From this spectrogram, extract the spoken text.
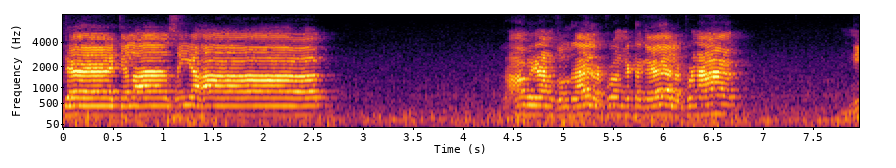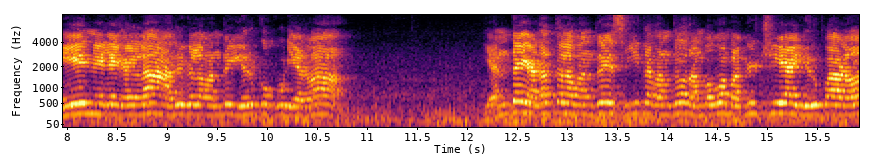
சன்னிகிருஷ்டஜலாசயா ராமபிரான் சொல்றா லக்ஷ்மணன் கிட்டக்க லக்ஷ்மணா நீர்நிலைகள்லாம் அருகில் வந்து இருக்கக்கூடியதும் எந்த இடத்துல வந்து சீதை வந்து ரொம்பவும் மகிழ்ச்சியா இருப்பாளோ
